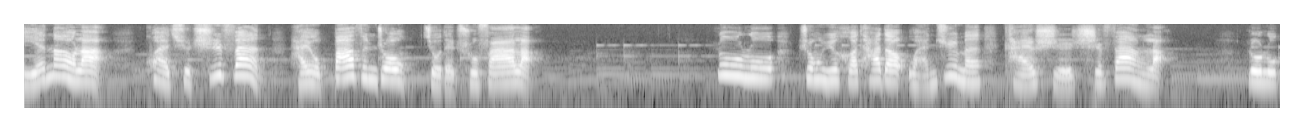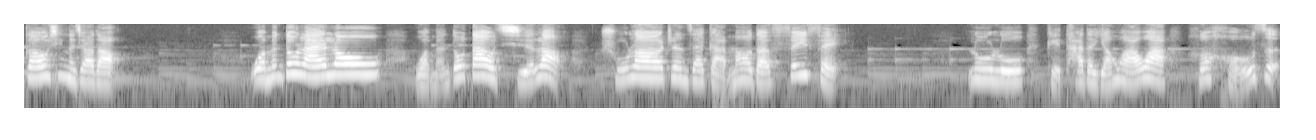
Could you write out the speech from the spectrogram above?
别闹了，快去吃饭！还有八分钟就得出发了。露露终于和她的玩具们开始吃饭了。露露高兴地叫道：“我们都来喽！我们都到齐了，除了正在感冒的菲菲。”露露给她的洋娃娃和猴子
